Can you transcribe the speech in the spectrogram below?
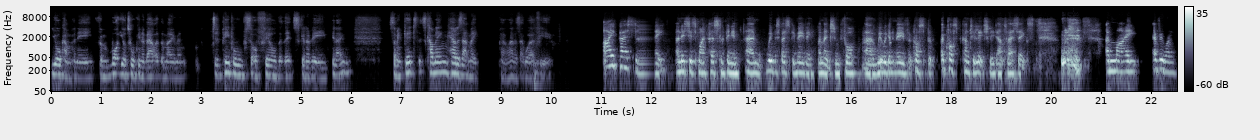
your company from what you're talking about at the moment? Do people sort of feel that it's going to be, you know, something good that's coming? How does that make, how does that work for you? I personally, and this is my personal opinion, um, we were supposed to be moving. I mentioned before, uh, we were going to move across across the country, literally down to Essex. and my everyone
